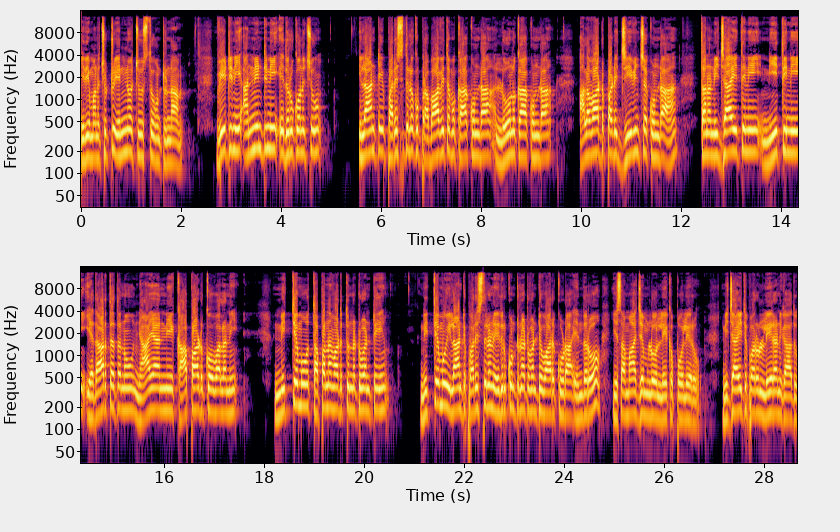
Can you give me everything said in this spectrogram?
ఇది మన చుట్టూ ఎన్నో చూస్తూ ఉంటున్నాం. వీటిని అన్నింటినీ ఎదుర్కొనుచు ఇలాంటి పరిస్థితులకు ప్రభావితము కాకుండా లోను కాకుండా అలవాటు పడి జీవించకుండా తన నిజాయితీని నీతిని యథార్థతను న్యాయాన్ని కాపాడుకోవాలని నిత్యము తపన పడుతున్నటువంటి నిత్యము ఇలాంటి పరిస్థితులను ఎదుర్కొంటున్నటువంటి వారు కూడా ఎందరో ఈ సమాజంలో లేకపోలేరు. నిజాయితీ పరులు లేరని కాదు.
